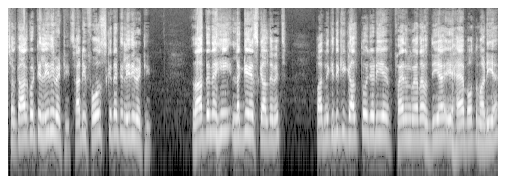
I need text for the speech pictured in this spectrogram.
ਸਰਕਾਰ ਕੋਈ ਢਿੱਲੀ ਨਹੀਂ ਬੈਠੀ, ਸਾਡੀ ਫੋਰਸ ਕਿਤੇ ਢਿੱਲੀ ਨਹੀਂ ਬੈਠੀ। ਰਾਤ ਦਿਨ ਅਸੀਂ ਲੱਗੇ ਇਸ ਗੱਲ ਦੇ ਵਿੱਚ। ਪਰ ਨਿੱਕੀ ਨਿੱਕੀ ਗੱਲ ਤੋਂ ਜਿਹੜੀ ਇਹ ਫਾਇਰਿੰਗ ਵਗੈਰਾ ਹੁੰਦੀ ਹੈ ਇਹ ਹੈ ਬਹੁਤ ਮਾੜੀ ਹੈ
